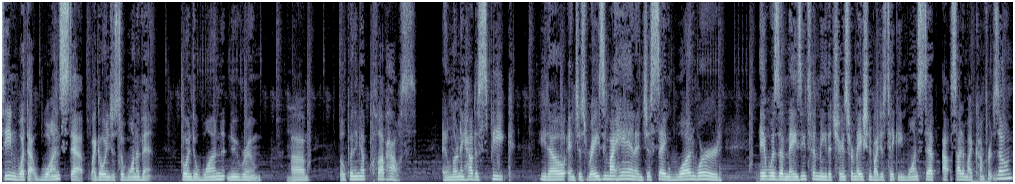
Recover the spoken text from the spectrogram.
seeing what that one step by going just to one event, going to one new room, mm. um, opening up Clubhouse and learning how to speak, you know, and just raising my hand and just saying one word. It was amazing to me the transformation by just taking one step outside of my comfort zone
